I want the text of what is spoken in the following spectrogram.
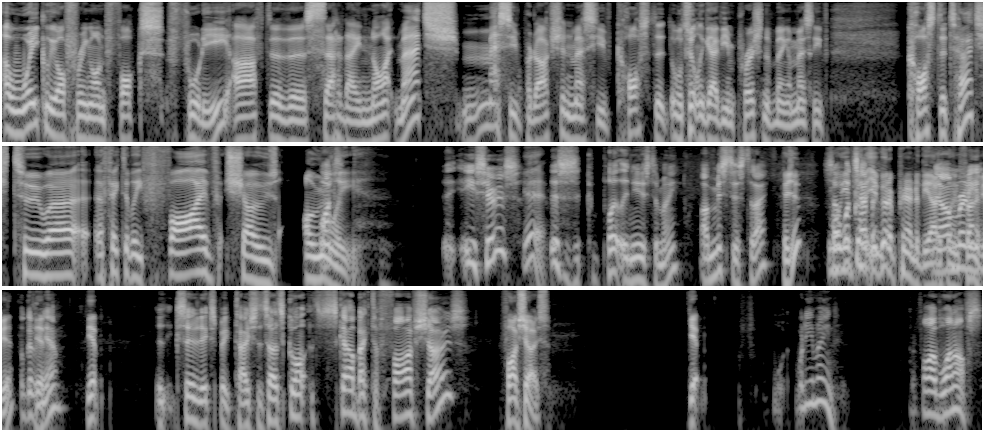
a weekly offering on Fox Footy after the Saturday night match. Massive production, massive cost. It well, certainly gave the impression of being a massive cost attached to uh, effectively five shows only. Are you serious? Yeah. This is completely news to me. I missed this today. Did you? So well, you've got, you've got a print of the No, article I'm in front of you. I've got it yep. now. Yep. It exceeded expectations. So it's gone scaled back to five shows? Five shows. Yep. What do you mean? Five one offs.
